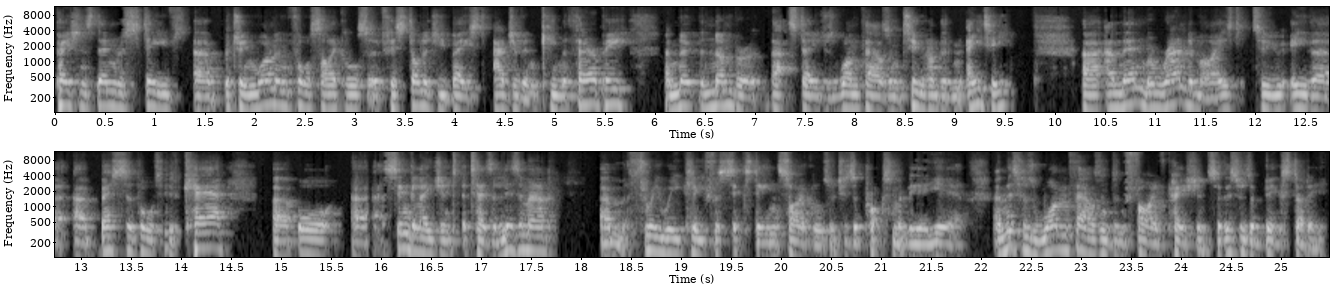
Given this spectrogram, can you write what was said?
Patients then received uh, between one and four cycles of histology-based adjuvant chemotherapy, and note the number at that stage was 1,280, uh, and then were randomized to either uh, best supportive care uh, or uh, single agent atezolizumab, um, three weekly for 16 cycles, which is approximately a year. And this was 1,005 patients, so this was a big study.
